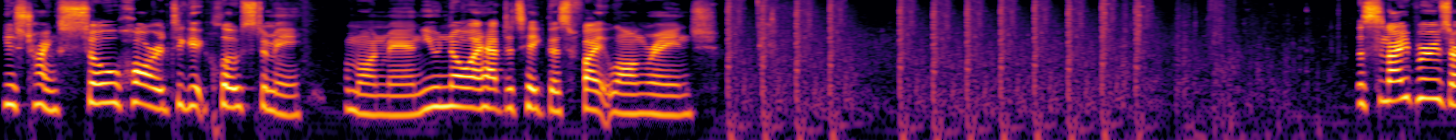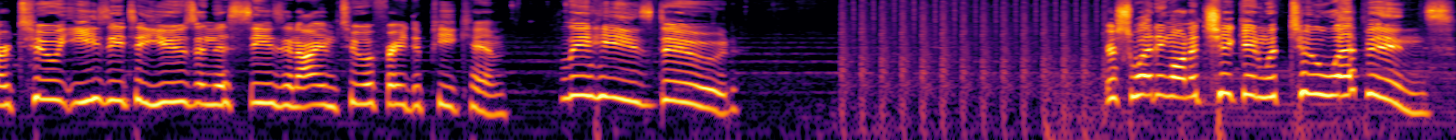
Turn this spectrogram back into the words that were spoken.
He's trying so hard to get close to me. Come on, man. You know I have to take this fight long range. The snipers are too easy to use in this season. I am too afraid to peek him. Please, dude. You're sweating on a chicken with two weapons.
